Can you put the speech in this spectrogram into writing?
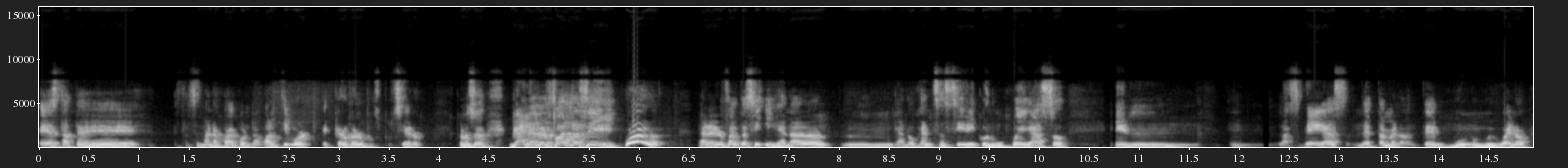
esta, esta semana juega contra Baltimore. Eh, creo que lo pospusieron. No Ganaron el Fantasy. ¡Woo! Ganaron el Fantasy y ganaron. Mm, ganó Kansas City con un juegazo en, Las Vegas. Neta, me levanté muy, muy, muy bueno.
